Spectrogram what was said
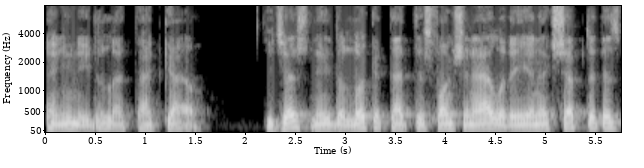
And you need to let that go. You just need to look at that dysfunctionality and accept it as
